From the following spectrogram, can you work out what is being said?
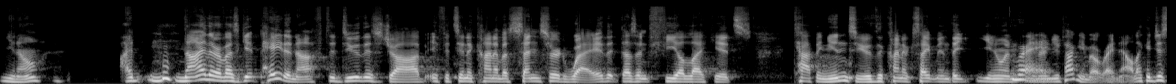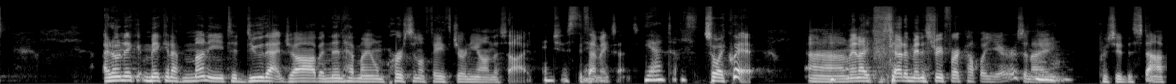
you know, I n- neither of us get paid enough to do this job if it's in a kind of a censored way that doesn't feel like it's tapping into the kind of excitement that you know and, Right. and you're talking about right now. Like it just I don't make, make enough money to do that job and then have my own personal faith journey on the side, Interesting. if that makes sense. Yeah, it does. So I quit. Um, and I was out of ministry for a couple of years and I Mhm. pursued this stuff.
